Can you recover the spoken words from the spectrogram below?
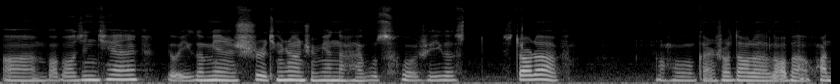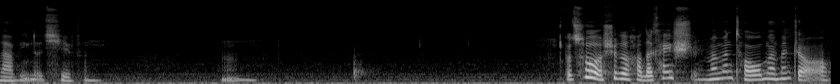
嗯，宝宝今天有一个面试，听上去面的还不错，是一个 startup，然后感受到了老板画大饼的气氛。嗯，不错，是个好的开始。慢慢投，慢慢找，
